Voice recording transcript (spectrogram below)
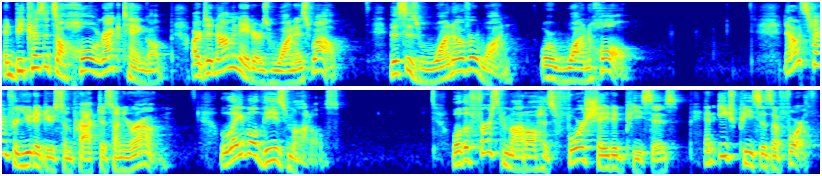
And because it's a whole rectangle, our denominator is 1 as well. This is 1 over 1, or 1 whole. Now it's time for you to do some practice on your own. Label these models. Well, the first model has four shaded pieces, and each piece is a fourth.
